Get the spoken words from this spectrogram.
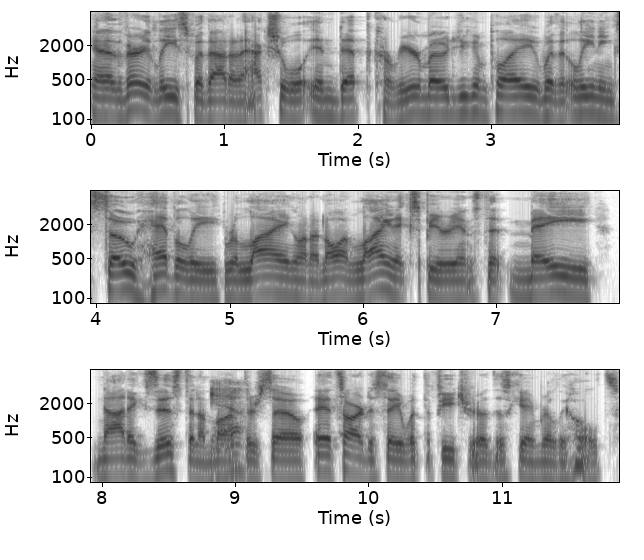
And at the very least, without an actual in depth career mode you can play, with it leaning so heavily, relying on an online experience that may not exist in a Yeah. month or so, it's hard to say what the future of this game really holds.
